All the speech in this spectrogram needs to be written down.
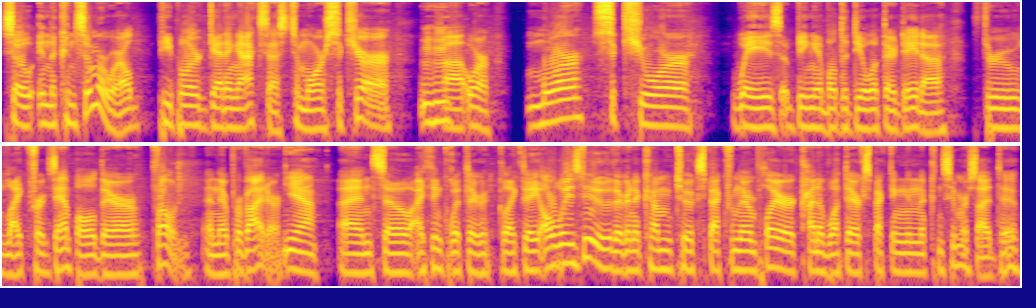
So in the consumer world, people are getting access to more secure uh, or more secure ways of being able to deal with their data through like for example their phone and their provider Yeah. and so i think what they're like they always do they're going to come to expect from their employer kind of what they're expecting in the consumer side too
